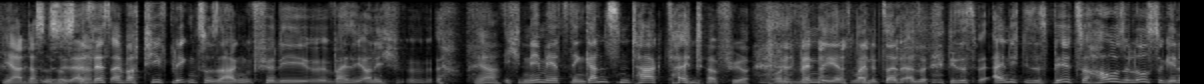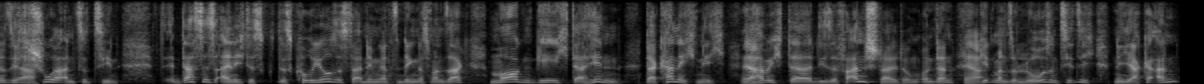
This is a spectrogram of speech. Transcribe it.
Ja, das ist es, äh, ne? Es lässt einfach tief blicken zu sagen, für die, äh, weiß ich auch nicht, äh, Ja. ich nehme jetzt den ganzen Tag Zeit dafür und wende jetzt meine Zeit, also dieses, eigentlich dieses Bild zu Hause loszugehen und sich die Schuhe anzuziehen. Das ist eigentlich das, das Kurioseste an dem ganzen Ding, dass man sagt, morgen gehe ich dahin, da kann ich nicht, da Ja. habe ich da diese Veranstaltung und dann Ja. geht man so los und zieht sich eine Jacke an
